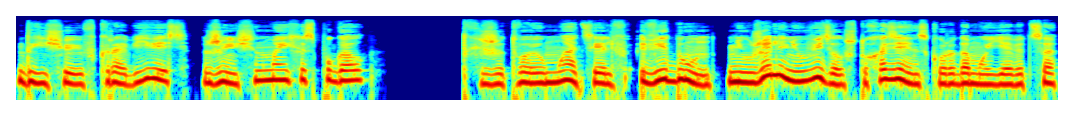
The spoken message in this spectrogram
«Да еще и в крови весь, женщин моих испугал». «Ты же, твою мать, эльф, ведун! Неужели не увидел, что хозяин скоро домой явится?»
